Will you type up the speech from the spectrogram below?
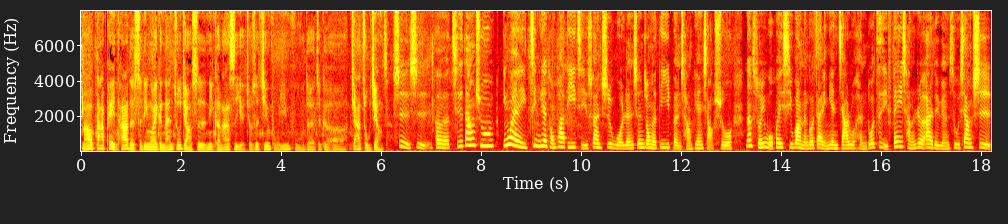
然后搭配他的是另外一个男主角是尼可拉斯，也就是金府银府的这个呃家族这样子。是是，呃，其实当初因为《禁猎童话》第一集算是我人生中的第一本长篇小说，那所以我会希望能够在里面加入很多自己非常热爱的元素，像是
